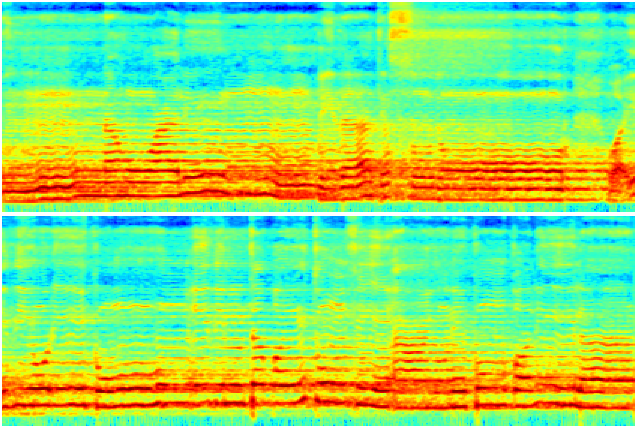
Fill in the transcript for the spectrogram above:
إنه عليم بذات الصدور. وإذ يريكموهم إذ التقيتم في أعينكم قليلا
